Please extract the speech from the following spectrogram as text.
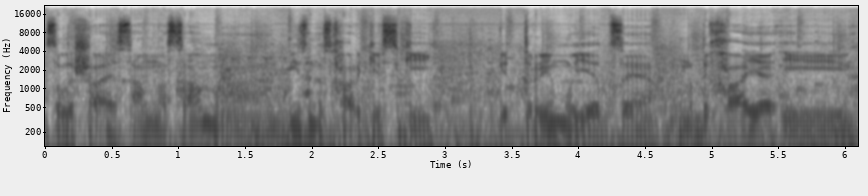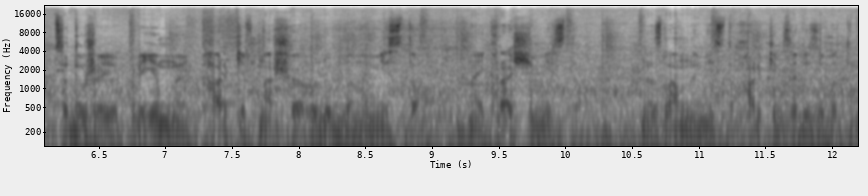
залишає сам на сам. Бізнес харківський підтримує це, надихає, і це дуже приємно. Харків наше улюблене місто, найкраще місто, незламне місто. Харків залізобетон.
